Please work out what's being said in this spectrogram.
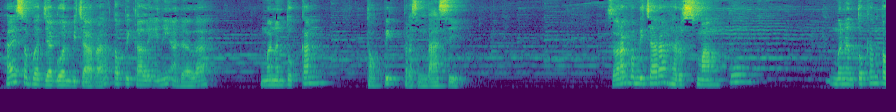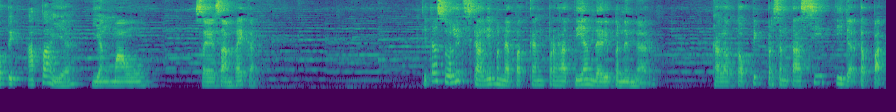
Hai Sobat Jagoan Bicara, topik kali ini adalah menentukan topik presentasi. Seorang pembicara harus mampu menentukan topik apa ya yang mau saya sampaikan. Kita sulit sekali mendapatkan perhatian dari pendengar kalau topik presentasi tidak tepat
